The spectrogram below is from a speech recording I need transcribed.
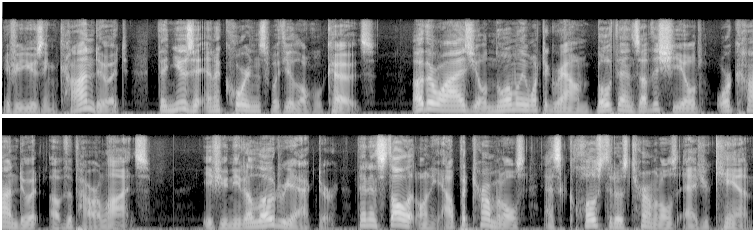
If you're using conduit, then use it in accordance with your local codes. Otherwise, you'll normally want to ground both ends of the shield or conduit of the power lines. If you need a load reactor, then install it on the output terminals as close to those terminals as you can.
